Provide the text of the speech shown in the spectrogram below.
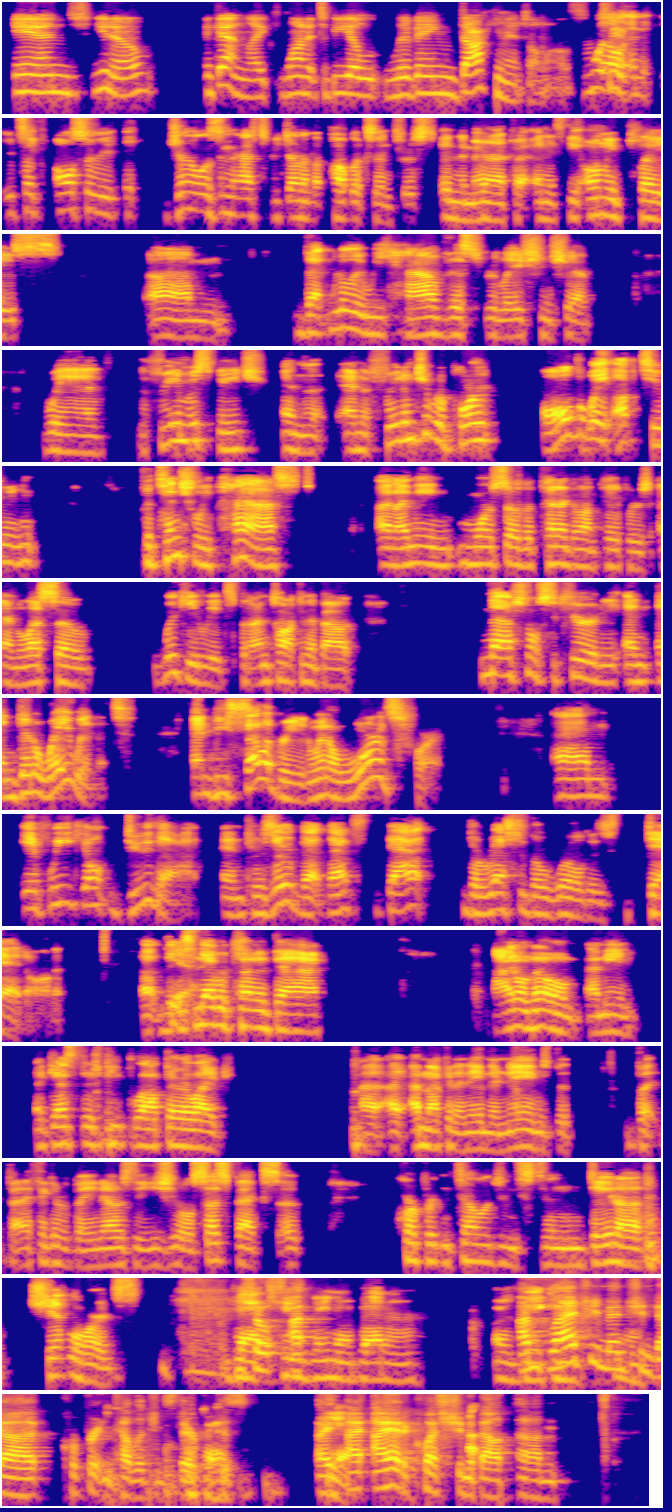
and you know again like want it to be a living document almost Well, too. and it's like also it, journalism has to be done in the public's interest in America, and it's the only place um, that really we have this relationship with the freedom of speech and the and the freedom to report all the way up to potentially past, and I mean more so the Pentagon Papers and less so WikiLeaks, but I'm talking about national security and and get away with it and be celebrated, win awards for it. Um, if we don't do that and preserve that, that's that the rest of the world is dead on it. Uh, it's never coming back. I don't know. I mean, I guess there's people out there like I, I'm not going to name their names, but but but I think everybody knows the usual suspects of corporate intelligence and data shitlords that So, think I, they know better. I'm can- glad you mentioned uh, corporate intelligence there Okay. because I, Yeah. I, I had a question about. Um,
